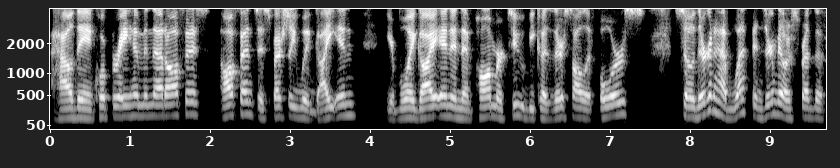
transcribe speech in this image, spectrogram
how they incorporate him in that office offense, especially with Guyton, your boy Guyton, and then Palmer too, because they're solid fours. So they're gonna have weapons. They're gonna be able to spread the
